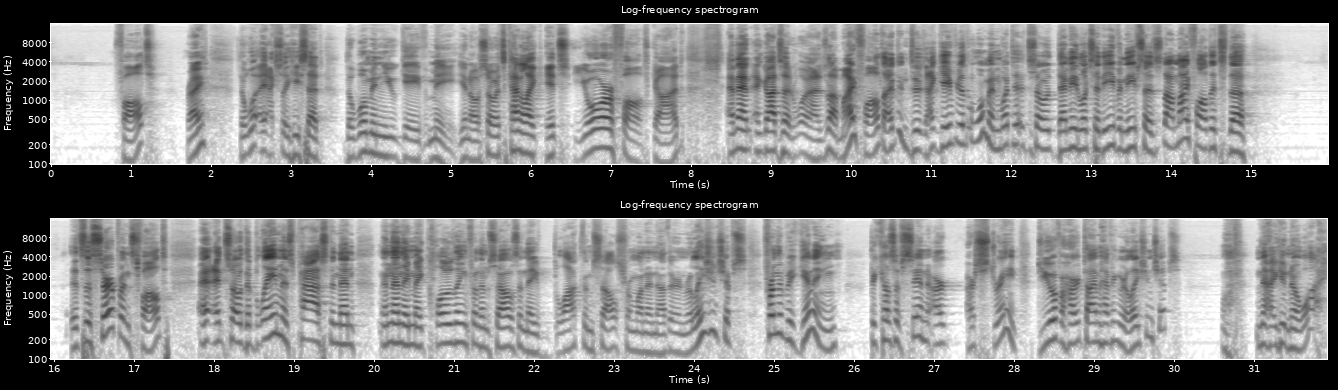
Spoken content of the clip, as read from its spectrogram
fault, right? The, actually, he said, the woman you gave me, you know, so it's kind of like, it's your fault, God. And then, and God said, well, it's not my fault. I didn't do, I gave you the woman. What did, so then he looks at Eve and Eve says, it's not my fault. It's the, it's the serpent's fault. And, and, so the blame is passed, and then, and then they make clothing for themselves and they block themselves from one another. And relationships from the beginning, because of sin, are, are strained. Do you have a hard time having relationships? Well, now you know why.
